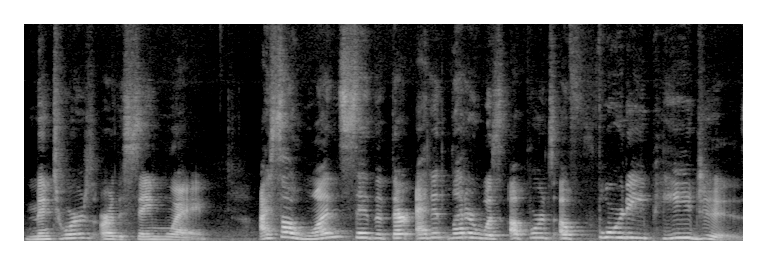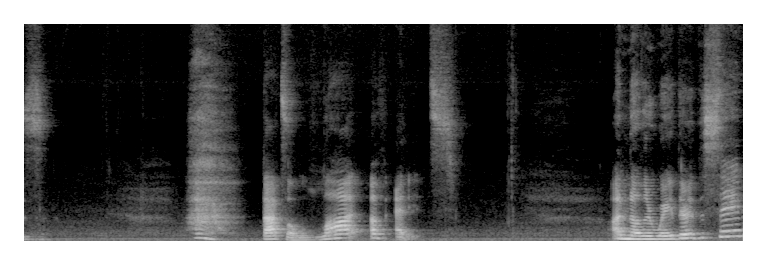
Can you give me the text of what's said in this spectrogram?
Mentors are the same way. I saw one say that their edit letter was upwards of 40 pages. That's a lot of edits. Another way they're the same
